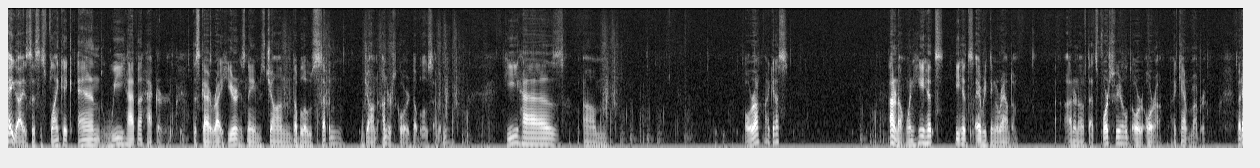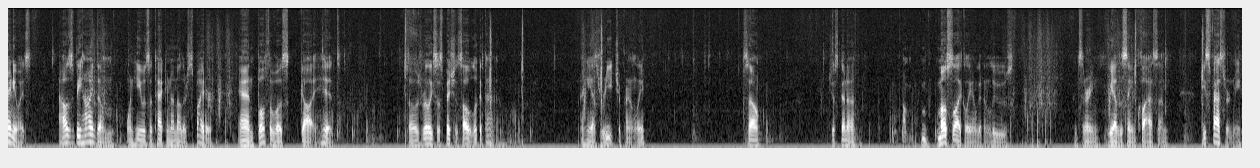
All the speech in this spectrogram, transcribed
Hey guys, this is Flancake, and we have a hacker. This guy right here, his name's John 007, John underscore 007. He has, um, aura, I guess? I don't know, when he hits, he hits everything around him. I don't know if that's force field or aura, I can't remember. But anyways, I was behind him when he was attacking another spider, and both of us got hit. So it was really suspicious. Oh, look at that. And he has reach, apparently. So, just gonna... Um, most likely I'm gonna lose. Considering we have the same class and he's faster than me.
